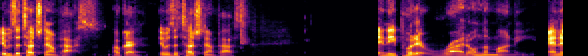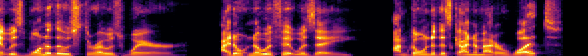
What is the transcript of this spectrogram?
it was a touchdown pass. Okay. It was a touchdown pass. And he put it right on the money. And it was one of those throws where I don't know if it was a I'm going to this guy no matter what,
